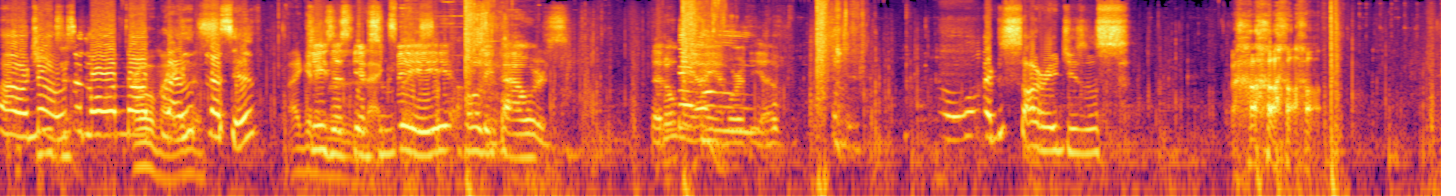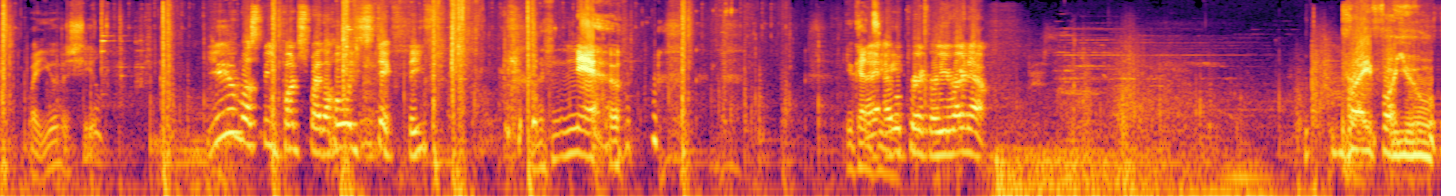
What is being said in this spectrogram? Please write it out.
Oh no, Jesus. the Lord not Oh, my bless him. Jesus gives me holy powers that only I am worthy of. Oh, I'm sorry, Jesus. Wait, you have a shield? You must be punched by the holy stick, thief. no. You can't see I, I me. will pray for you right now. Pray for you,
